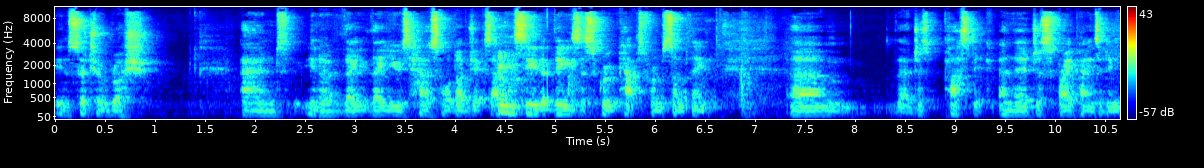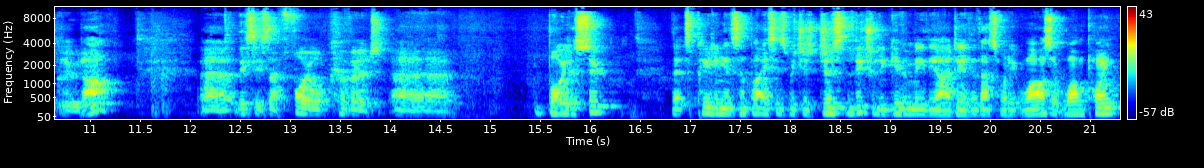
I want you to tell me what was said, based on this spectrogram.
in such a rush, and you know they they use household objects. I can see that these are screw caps from something. Um, they're just plastic and they're just spray painted and glued on. Uh, this is a foil covered uh, boiler suit that's peeling in some places, which has just literally given me the idea that that's what it was at one point.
